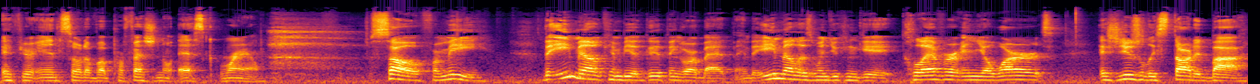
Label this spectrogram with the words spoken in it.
if you're in sort of a professional esque realm. So for me, the email can be a good thing or a bad thing. The email is when you can get clever in your words. It's usually started by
